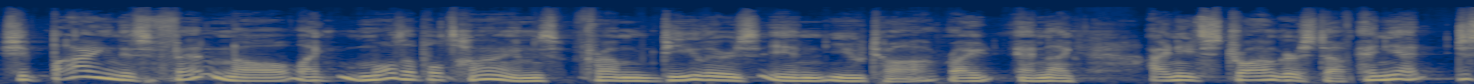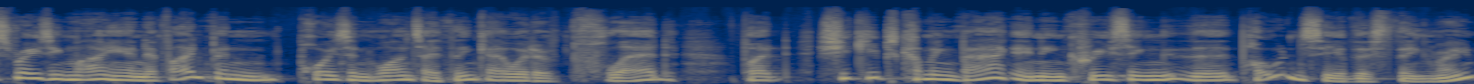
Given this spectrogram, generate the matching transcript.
she's buying this fentanyl like multiple times from dealers in Utah, right? And like, I need stronger stuff. And yet, just raising my hand, if I'd been poisoned once, I think I would have fled. But she keeps coming back and increasing the potency of this thing, right?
